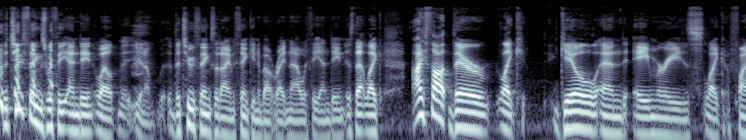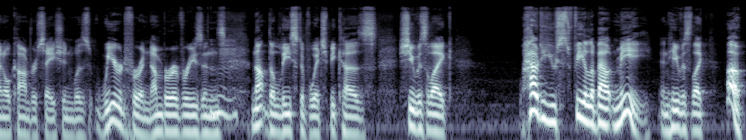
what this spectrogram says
the two things with the ending, well, you know, the two things that I'm thinking about right now with the ending is that like I thought their like Gil and Amory's like final conversation was weird for a number of reasons, mm-hmm. not the least of which because she was like, "How do you feel about me?" and he was like, "Oh,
